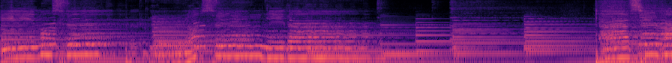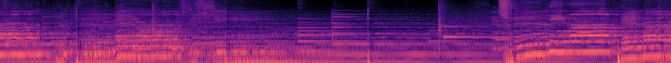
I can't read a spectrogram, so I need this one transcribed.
이 모습 부끄럽습니다. 주님 앞에 나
